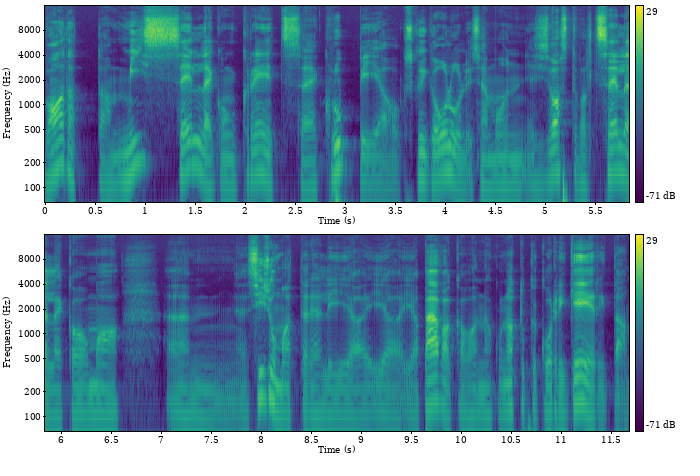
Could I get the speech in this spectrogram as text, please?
vaadata, mis selle konkreetse grupi jaoks kõige olulisem on ja siis vastavalt sellele ka oma ähm, sisumaterjali ja, ja, ja päevakava nagu natuke korrigeerida.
